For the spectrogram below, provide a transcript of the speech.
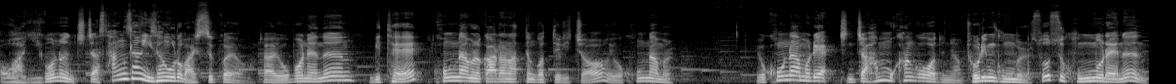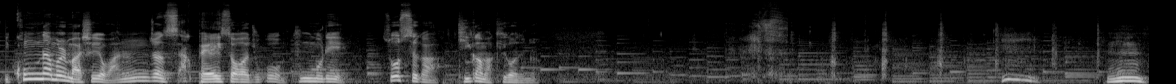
와 이거는 진짜 상상 이상으로 맛있을 거예요 자 요번에는 밑에 콩나물 깔아놨던 것들 있죠 요 콩나물 요 콩나물이 진짜 한몫한 거거든요. 조림 국물, 소스 국물에는 이 콩나물 맛이 완전 싹 배어 있어가지고 국물이 소스가 기가 막히거든요. 음,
